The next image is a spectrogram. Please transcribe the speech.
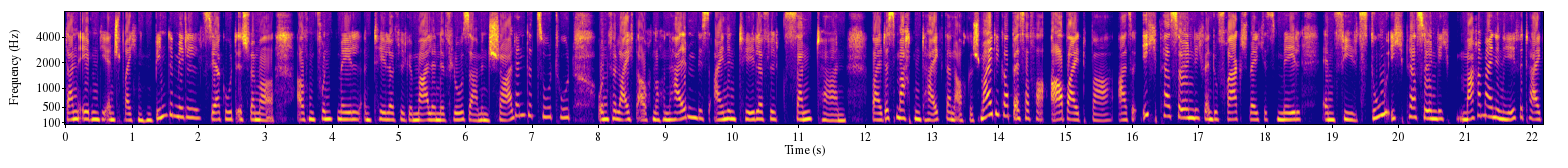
dann eben die entsprechenden Bindemittel. Sehr gut ist, wenn man auf dem Pfund Mehl einen Teelöffel gemahlene Flohsamenschalen dazu tut und vielleicht auch noch einen halben bis einen Teelöffel Xanthan, weil das macht den Teig dann auch geschmeidiger, besser besser verarbeitbar. Also ich persönlich, wenn du fragst, welches Mehl empfiehlst du, ich persönlich mache meinen Hefeteig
